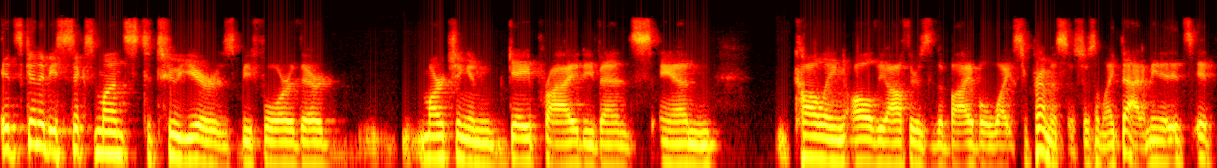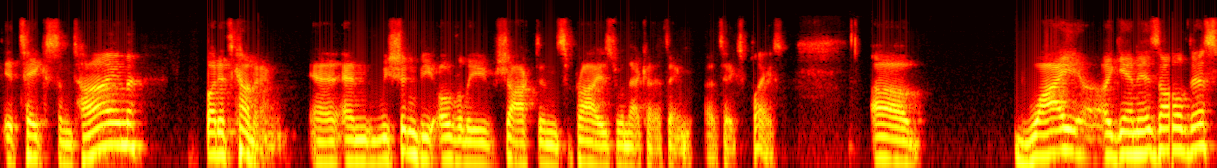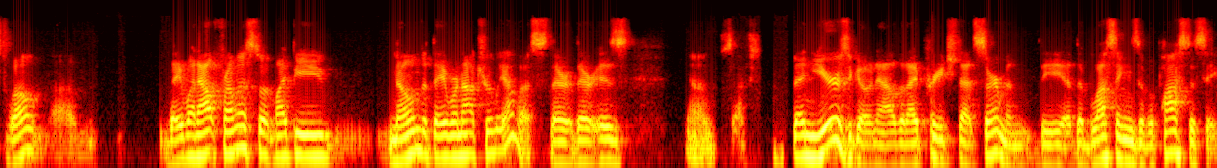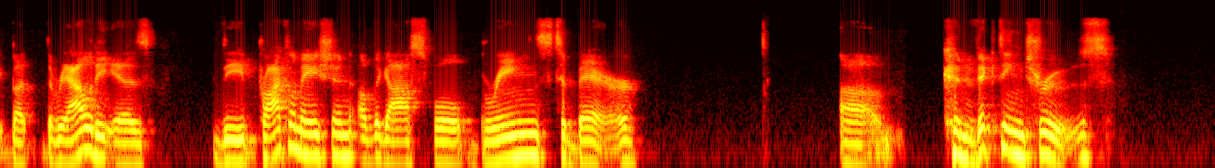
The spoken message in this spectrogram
It's going to be six months to two years before they're marching in gay pride events and calling all the authors of the Bible white supremacists or something like that. I mean, it's it it takes some time, but it's coming and, and we shouldn't be overly shocked and surprised when that kind of thing uh, takes place. Uh, why, again, is all of this? Well, um, they went out from us, so it might be known that they were not truly of us. There, there is. You know, it's been years ago now that I preached that sermon, the uh, the blessings of apostasy. But the reality is, the proclamation of the gospel brings to bear um, convicting truths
